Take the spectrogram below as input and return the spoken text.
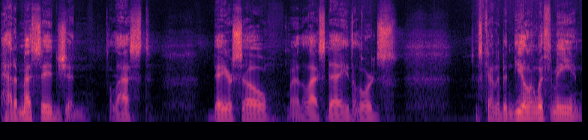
had a message, and the last day or so, well, the last day, the Lord's just kind of been dealing with me, and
